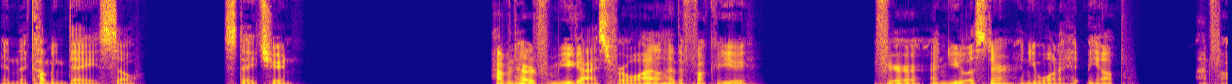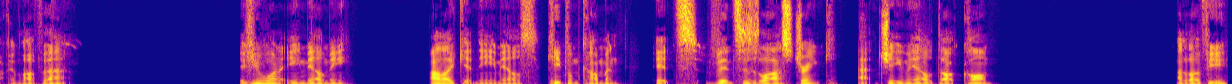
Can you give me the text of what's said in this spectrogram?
in the coming days. So Stay tuned. Haven't heard from you guys for a while. How the fuck are you? If you're a new listener and you want to hit me up, I'd fucking love that. If you want to email me, I like getting emails. Keep them coming. It's Vince's Last Drink at gmail.com. I love you.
